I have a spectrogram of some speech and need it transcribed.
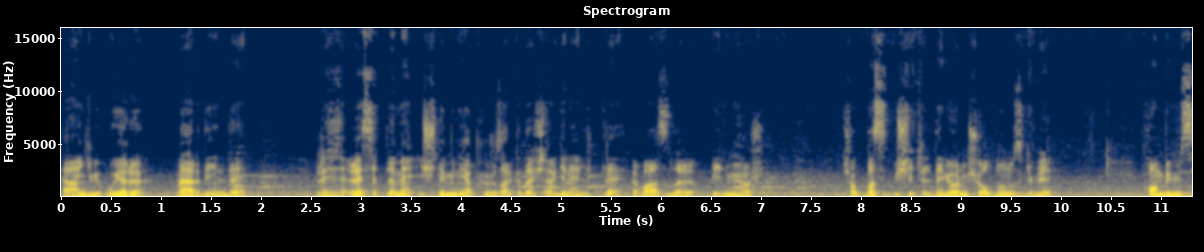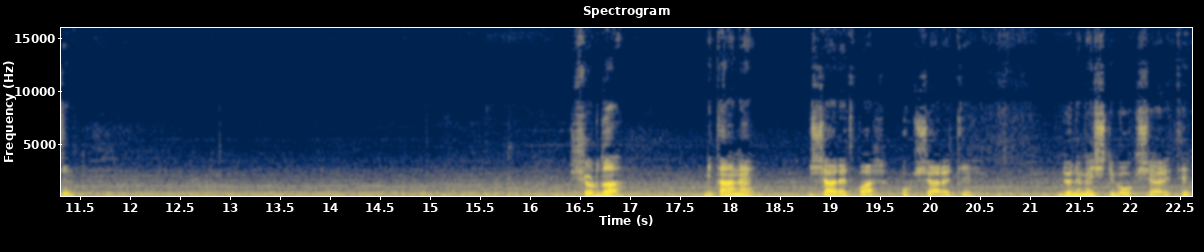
herhangi bir uyarı verdiğinde re- resetleme işlemini yapıyoruz arkadaşlar genellikle ve bazıları bilmiyor. Çok basit bir şekilde görmüş olduğunuz gibi kombimizin şurada bir tane işaret var. Ok işareti. Dönemeçli bir ok işareti.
